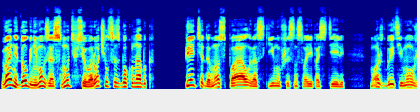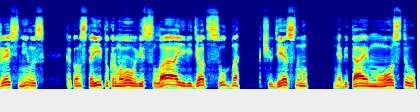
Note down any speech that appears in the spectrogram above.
Ваня долго не мог заснуть, все ворочался сбоку на бок. Петя давно спал, раскинувшись на своей постели. Может быть, ему уже снилось, как он стоит у кормового весла и ведет судно к чудесному, необитаемому острову,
